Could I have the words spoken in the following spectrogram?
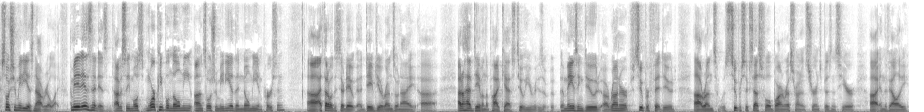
social media is not real life. I mean, it is and it isn't. Obviously, most more people know me on social media than know me in person. Uh, I thought about this the other day. Uh, Dave DiLorenzo and I. Uh, I don't have Dave on the podcast too. He is an amazing dude, a runner, super fit dude. Uh, runs super successful bar and restaurant insurance business here uh, in the valley.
